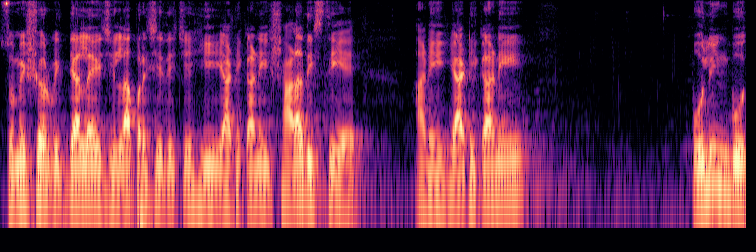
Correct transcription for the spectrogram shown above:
सोमेश्वर विद्यालय जिल्हा परिषदेची ही या ठिकाणी शाळा दिसतीये. आणि या ठिकाणी पोलिंग बूथ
